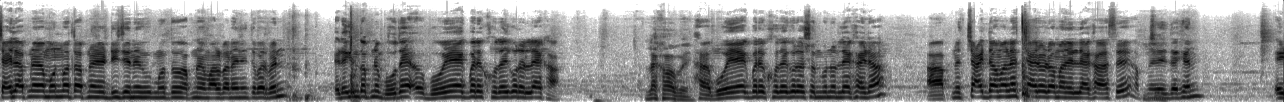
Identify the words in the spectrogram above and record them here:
চাইলে আপনারা মন মতো আপনার ডিজাইনের মতো আপনার মাল বানিয়ে নিতে পারবেন। এটা কিন্তু আপনি বইয়ে বইয়ে একবারে খোদাই করে লেখা। লেখা হবে? হ্যাঁ বইয়ে একবারে খোদাই করে সম্পূর্ণ লেখা এটা। আর আপনার চারটা মালের চারোটা মালের লেখা আছে। আপনি দেখেন এই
